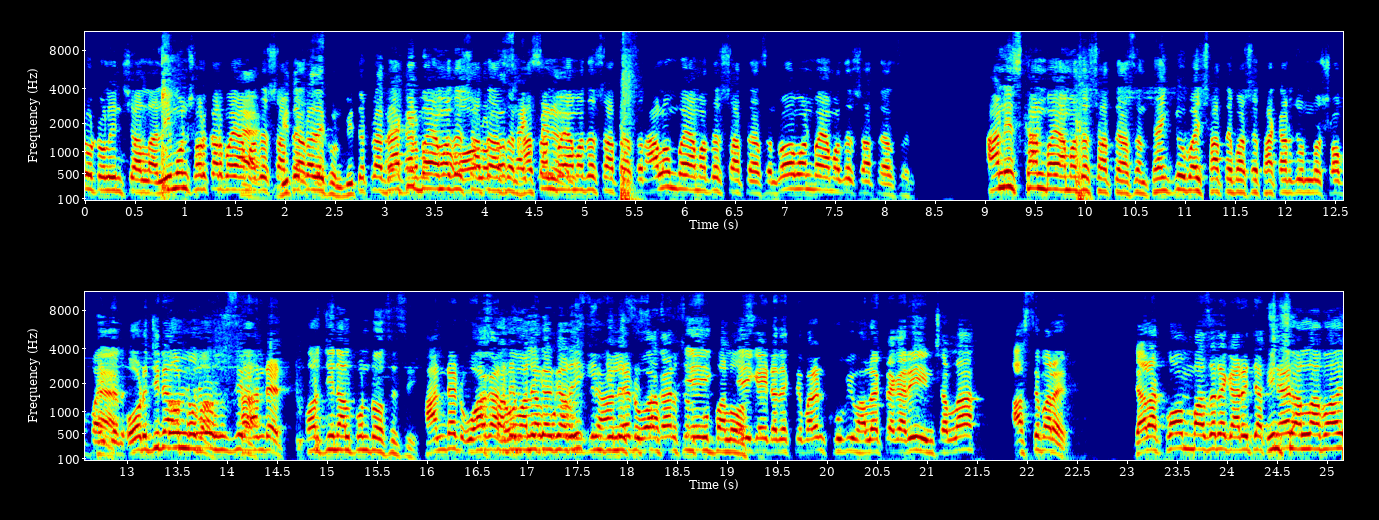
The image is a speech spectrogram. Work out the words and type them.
টোটল ইনশাল্লাহ লিমন সরকার ভাই হ্যাঁ, আমাদের সাথে ভিতরটা দেখুন ভিতরটা রাকিব ভাই আমাদের সাথে আছেন হাসান ভাই আমাদের সাথে আছেন আলম ভাই আমাদের সাথে আছেন রহমান ভাই আমাদের সাথে আছেন। আনিস খান ভাই আমাদের সাথে আছেন। থ্যাংক ইউ ভাই সাথে পাশে থাকার জন্য সব ভাইদের। অরিজিনাল। হ্যাঁ। হান্ড্রেড অরিজিনাল পনেরো সিসি। হান্ড্রেড ওয়াগান মালিকের গাড়ি, খুব ভালো এই গাড়িটা দেখতে পারেন খুবই ভালো একটা গাড়ি ইনশাল্লাহ আসতে পারে। যারা কম বাজারে গাড়ি চাচ্ছেন ইনশাল্লাহ ভাই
